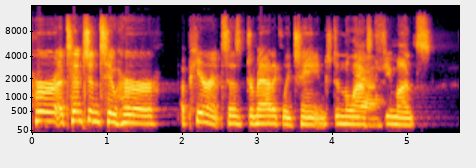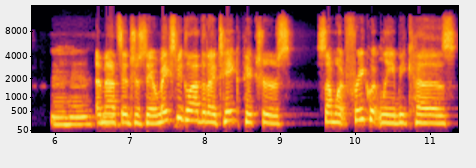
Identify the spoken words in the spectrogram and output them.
her attention to her appearance has dramatically changed in the last Yeah. few months. hmm And that's interesting. It makes me glad that I take pictures somewhat frequently because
